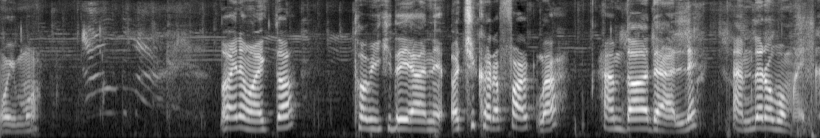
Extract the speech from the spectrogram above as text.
oyumu. Dynamite'da tabii ki de yani açık ara farkla hem daha değerli hem de Robomike.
